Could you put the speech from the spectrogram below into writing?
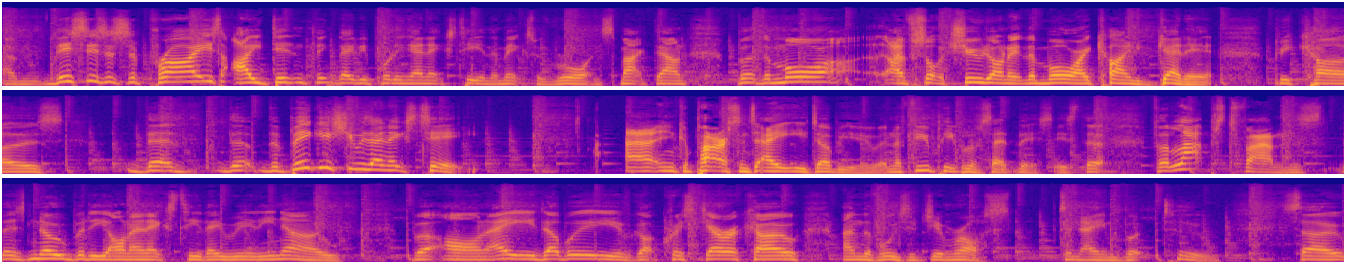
Um, this is a surprise. I didn't think they'd be putting NXT in the mix with Raw and SmackDown, but the more I've sort of chewed on it, the more I kind of get it because the the the big issue with NXT. Uh, in comparison to AEW, and a few people have said this, is that for lapsed fans, there's nobody on NXT they really know. But on AEW, you've got Chris Jericho and the voice of Jim Ross, to name but two. So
